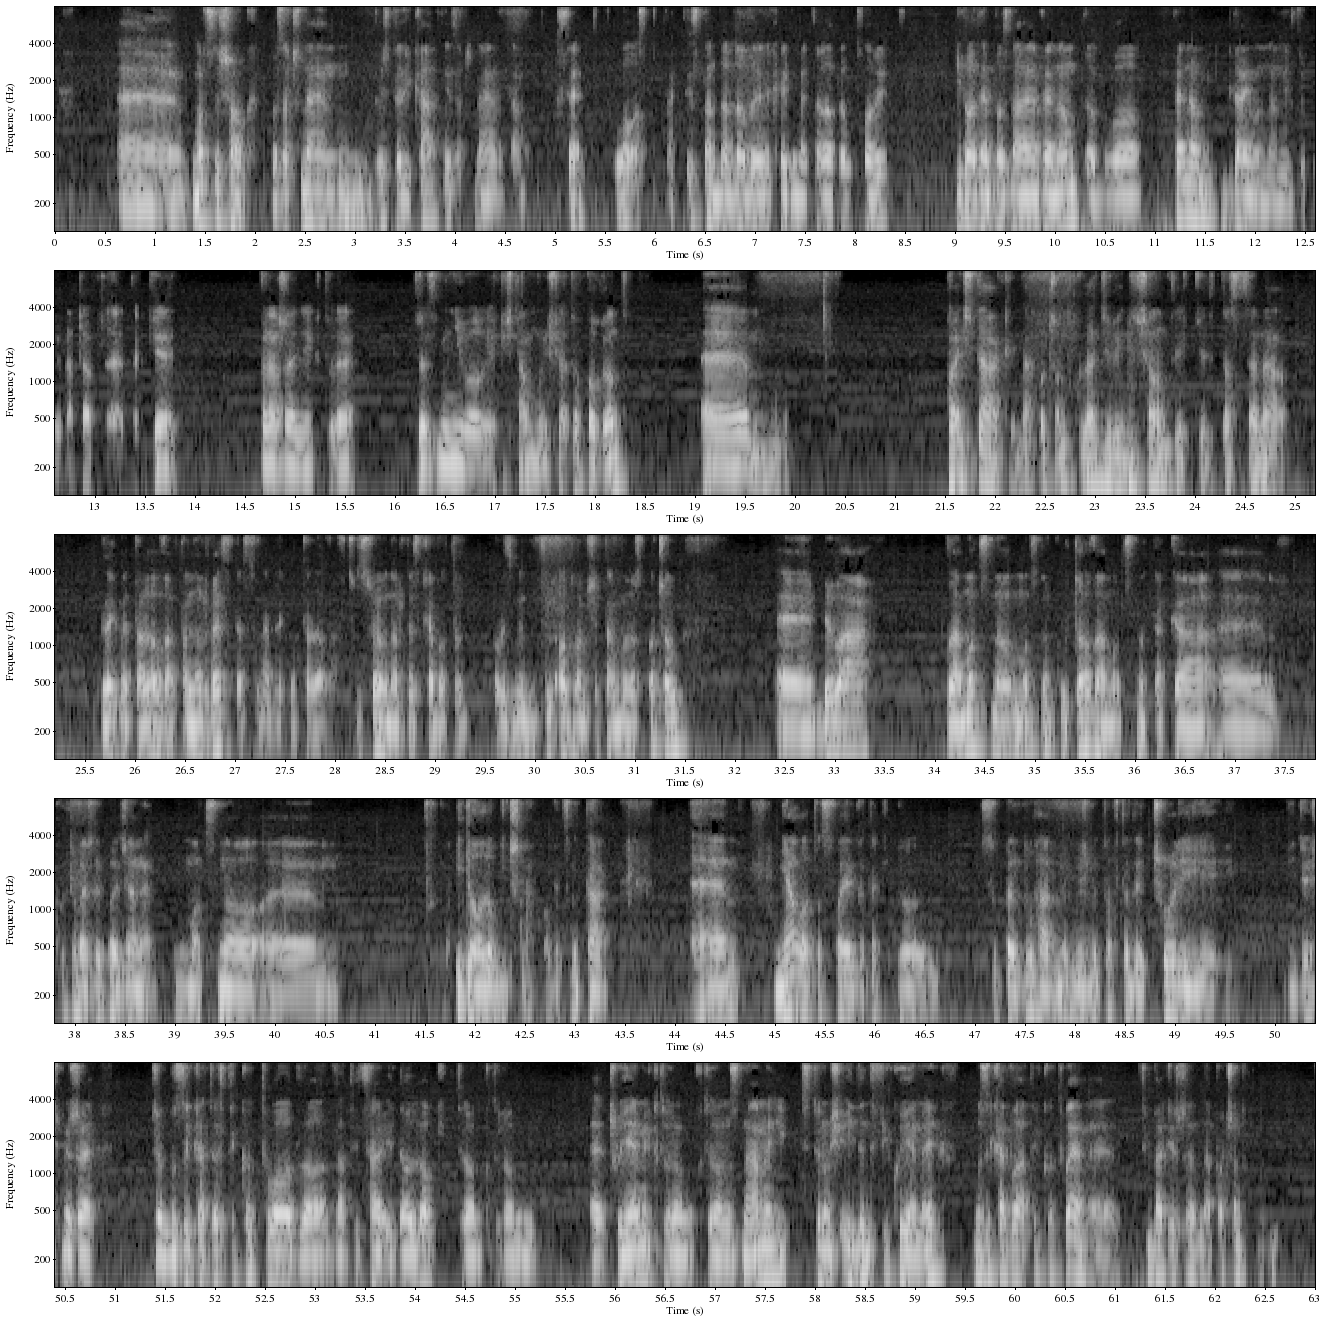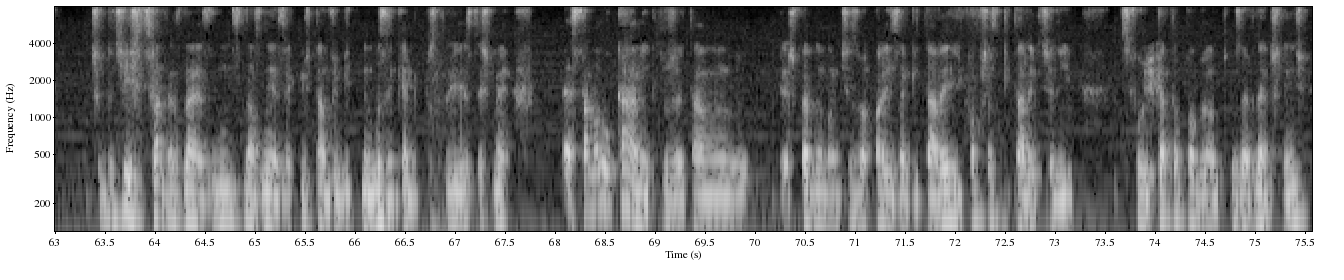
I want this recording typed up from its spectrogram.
e, mocny szok, bo zaczynałem dość delikatnie, zaczynałem tam set, Lost, takie standardowe heavy metalowe utwory i potem poznałem Venom, to było Venom i Diamond na mnie zrobiły naprawdę takie wrażenie, które, które zmieniło jakiś tam mój światopogląd. Um, powiem tak, na początku lat 90., kiedy ta scena black metalowa, ta norweska scena black metalowa, w cudzysłowie norweska, bo to powiedzmy ten odłam się tam rozpoczął, e, była, była mocno, mocno kultowa, mocno taka, e, kultowa źle powiedziane, mocno e, ideologiczna, powiedzmy tak. E, miało to swojego takiego super ducha, My, myśmy to wtedy czuli, widzieliśmy, że, że muzyka to jest tylko tło dla, dla tej całej ideologii, którą, którą E, czujemy, którą, którą znamy i z którą się identyfikujemy. Muzyka była tylko tłem, e, tym bardziej, że na początku, czy do dziś żaden z nas, nie jest jakimś tam wybitnym muzykiem, po prostu jesteśmy e, samoukami, którzy tam wiesz, w pewnym momencie złapali za gitary i poprzez gitary chcieli swój światopogląd uzewnętrznić.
